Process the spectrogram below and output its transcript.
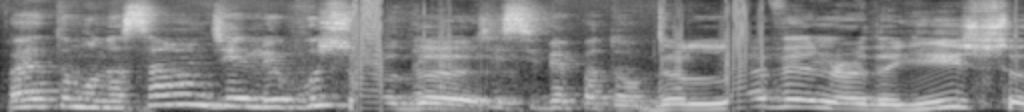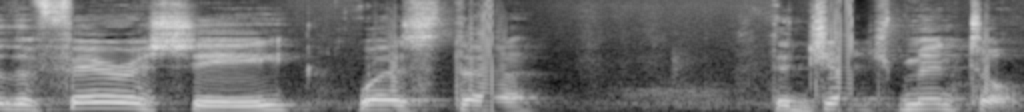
Поэтому на самом деле вы So the, себе подобное. the leaven or the yeast of the Pharisee was the, the judgmental.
